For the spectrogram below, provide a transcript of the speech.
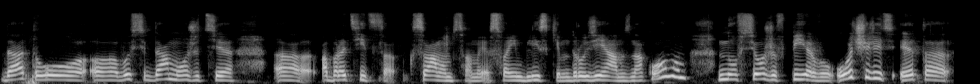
да, то э, вы всегда можете э, обратиться к самым, самым своим близким друзьям, знакомым, но все же в первую очередь это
